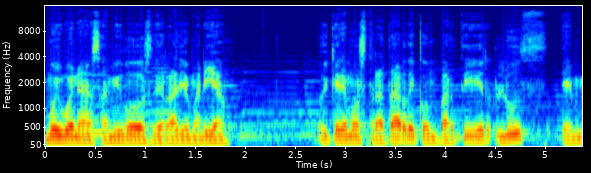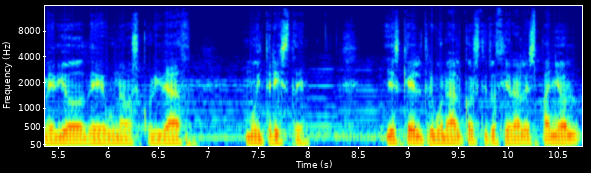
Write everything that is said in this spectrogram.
Muy buenas amigos de Radio María. Hoy queremos tratar de compartir luz en medio de una oscuridad muy triste. Y es que el Tribunal Constitucional Español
